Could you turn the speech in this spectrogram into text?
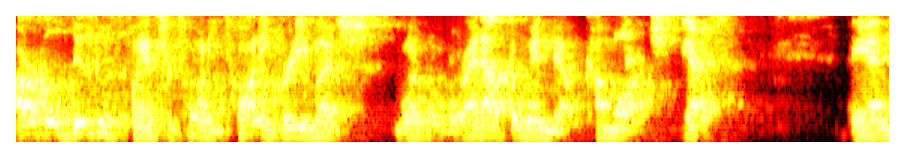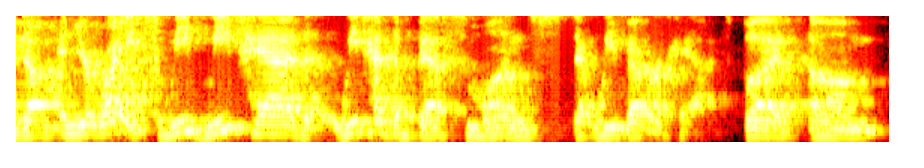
our whole business plans for 2020 pretty much went right out the window come March. Yes, and um, and you're right. We we've had we've had the best months that we've ever had. But um,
